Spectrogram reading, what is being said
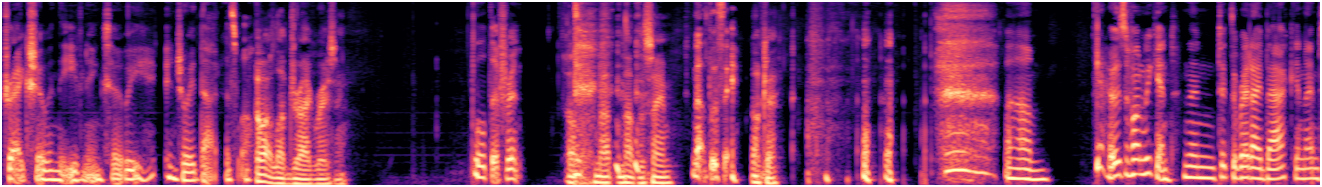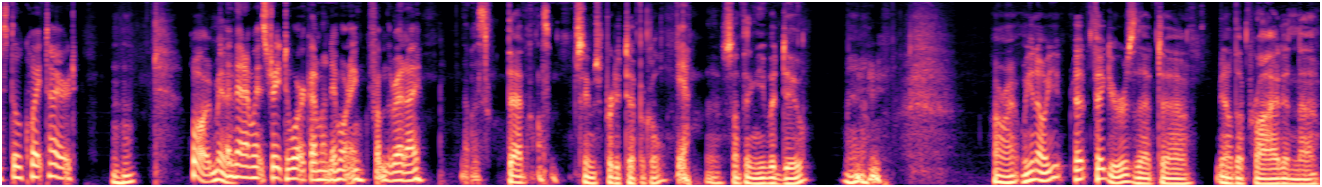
drag show in the evening. So we enjoyed that as well. Oh, I love drag racing. A little different, Oh, not not the same. not the same. Okay. Um, yeah, it was a fun weekend, and then took the red eye back, and I'm still quite tired. hmm Well, I mean, and then I went straight to work on Monday morning from the red eye. That was that awesome. seems pretty typical. Yeah. Uh, something you would do. Yeah. All right. Well, you know, you, it figures that uh, you know the pride and the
